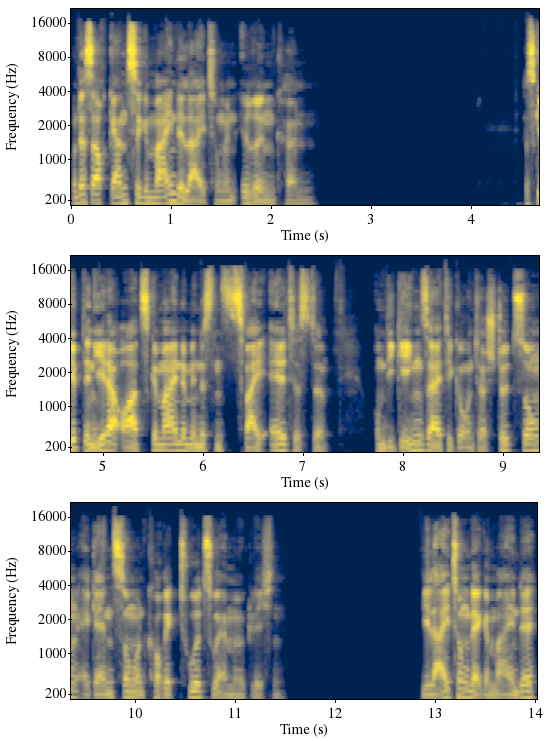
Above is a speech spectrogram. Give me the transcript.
und dass auch ganze Gemeindeleitungen irren können. Es gibt in jeder Ortsgemeinde mindestens zwei Älteste, um die gegenseitige Unterstützung, Ergänzung und Korrektur zu ermöglichen. Die Leitung der Gemeinde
